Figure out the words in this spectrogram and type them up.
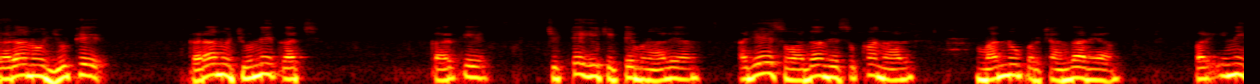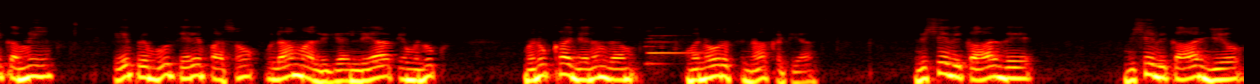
ਘਰਾਂ ਨੂੰ ਝੂਠੇ ਘਰਾਂ ਨੂੰ ਚੂਨੇ ਕੱਚ ਕਰਕੇ ਚਿੱਟੇ ਹੀ ਚਿੱਟੇ ਬਣਾ ਲਿਆ। ਅਜੇ ਸਵਾਦਾਂ ਦੇ ਸੁੱਖਾਂ ਨਾਲ ਮਨ ਨੂੰ ਪਰਚਾਂਦਾ ਰਿਹਾ। ਪਰ ਇਨੀ ਕਮੀ ਇਹ ਪ੍ਰਭੂ, ਤੇਰੇ ਪਾਸੋਂ ਉਲਾਮਾ ਲਿਖਿਆ ਲਿਆ ਕਿ ਮਨੁੱਖ ਮਨੁੱਖਾ ਜਨਮ ਦਾ ਮਨੋਰਥ ਨਾ ਖਟਿਆ। ਵਿਸ਼ੇ ਵਿਕਾਰ ਦੇ ਵਿਸ਼ੇ ਵਿਕਾਰ ਜਿਉ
